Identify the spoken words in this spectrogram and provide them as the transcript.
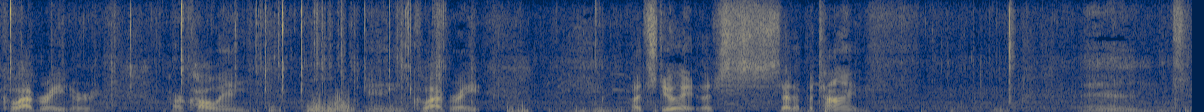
collaborate or or call in and collaborate. Let's do it. Let's set up a time. And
